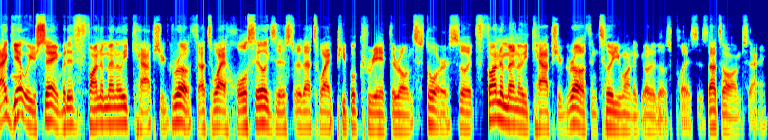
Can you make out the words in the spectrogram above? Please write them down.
I get what you're saying but it fundamentally caps your growth that's why wholesale exists or that's why people create their own stores so it fundamentally caps your growth until you want to go to those places that's all i'm saying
